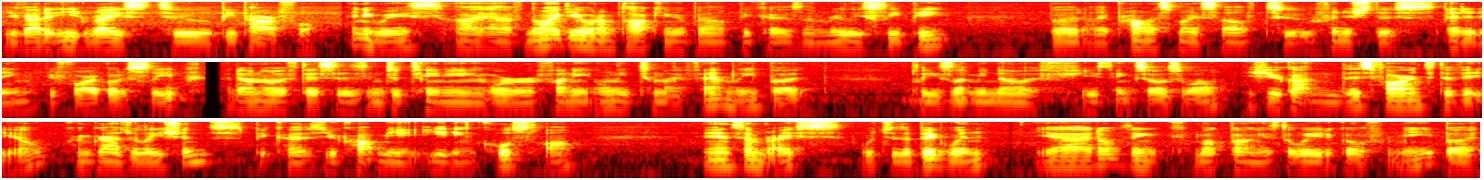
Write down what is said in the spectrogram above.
you gotta eat rice to be powerful. Anyways, I have no idea what I'm talking about because I'm really sleepy, but I promised myself to finish this editing before I go to sleep. I don't know if this is entertaining or funny only to my family, but please let me know if you think so as well. If you've gotten this far into the video, congratulations because you caught me eating coleslaw and some rice, which is a big win. Yeah, I don't think mukbang is the way to go for me, but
